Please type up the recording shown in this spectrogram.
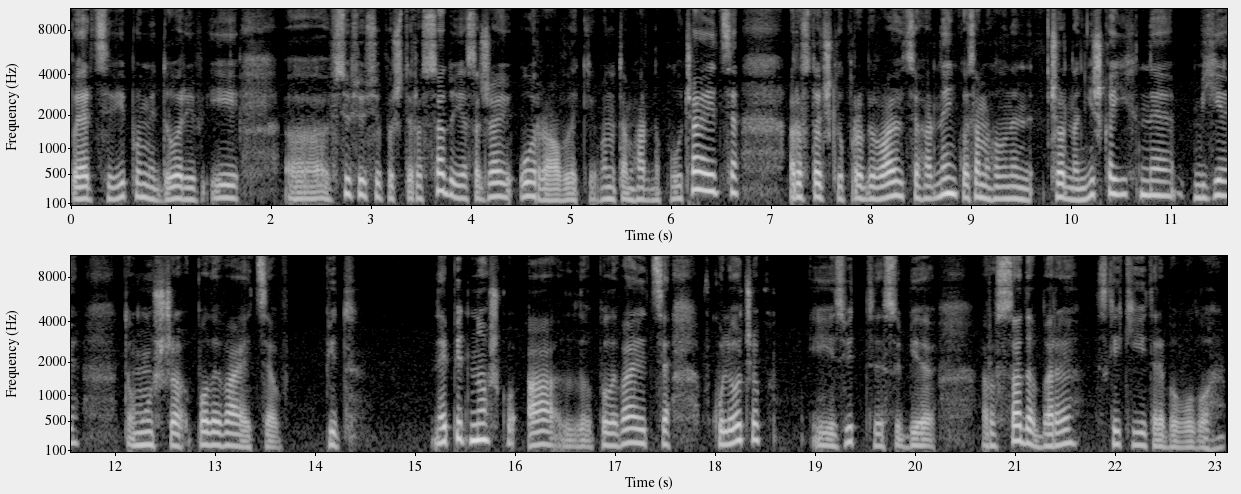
перців, і помідорів, і е, всю-всю-всю почти розсаду я саджаю у равлики. Воно там гарно виходить, росточки пробиваються гарненько. Саме головне, чорна ніжка їх не б'є, тому що поливається під не під ножку, а поливається в кульочок, і звідти собі розсада бере, скільки їй треба вологи.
